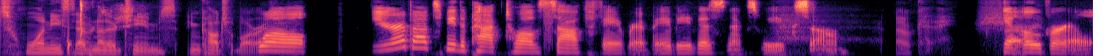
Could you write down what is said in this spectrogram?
twenty seven other teams in college football right well, you're about to be the Pac 12 South favorite, baby, this next week. So now. Okay. get sure. over it.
